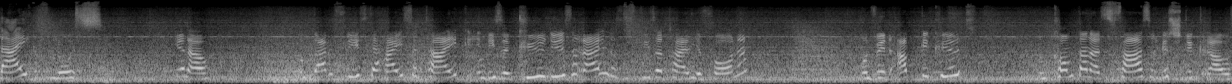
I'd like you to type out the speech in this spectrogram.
Teigfluss. Genau. Und dann fließt der heiße Teig in diese Kühldüse rein, das ist dieser Teil hier vorne, und wird abgekühlt und kommt dann als faseriges Stück raus.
